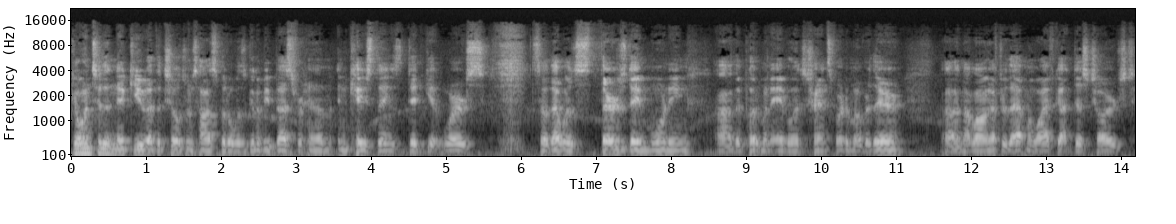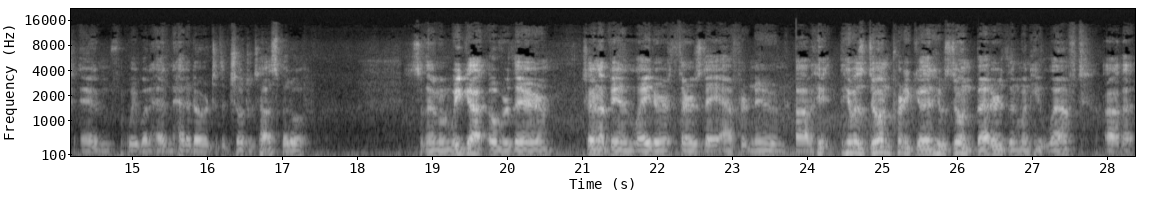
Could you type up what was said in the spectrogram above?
going to the NICU at the Children's Hospital was going to be best for him in case things did get worse. So that was Thursday morning. Uh, they put him in an ambulance, transferred him over there. Uh, not long after that, my wife got discharged, and we went ahead and headed over to the Children's Hospital. So then, when we got over there, it ended up being later Thursday afternoon. Uh, he he was doing pretty good. He was doing better than when he left. Uh, that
